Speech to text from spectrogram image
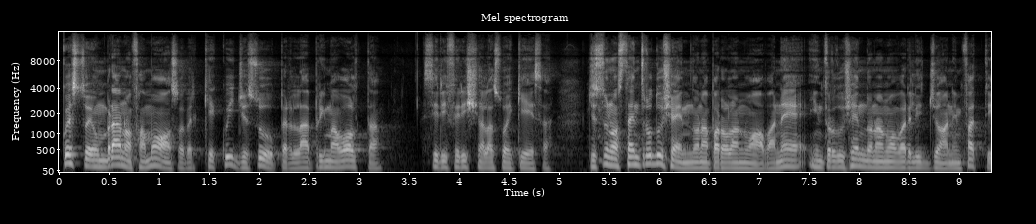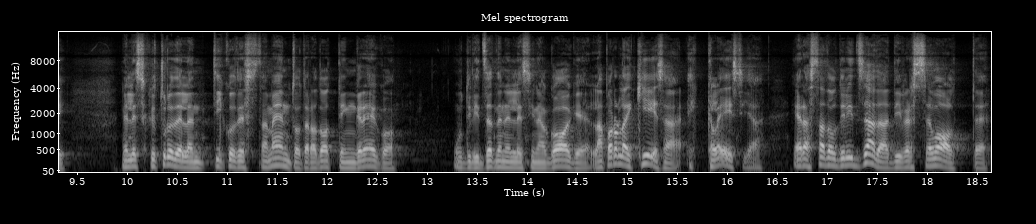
Questo è un brano famoso perché qui Gesù per la prima volta si riferisce alla sua Chiesa. Gesù non sta introducendo una parola nuova, né introducendo una nuova religione. Infatti, nelle scritture dell'Antico Testamento tradotte in greco, utilizzate nelle sinagoghe, la parola Chiesa, ecclesia, era stata utilizzata diverse volte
